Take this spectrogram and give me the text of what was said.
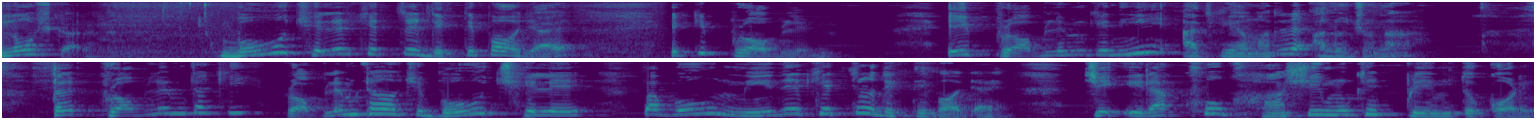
নমস্কার। বহু ছেলের ক্ষেত্রে দেখতে পাওয়া যায় একটি প্রবলেম এই প্রবলেমকে নিয়ে আজকে আমাদের আলোচনা। তাহলে প্রবলেমটা কি? প্রবলেমটা হচ্ছে বহু ছেলে বা বহু মেয়েদের ক্ষেত্রেও দেখতে পাওয়া যায় যে এরা খুব হাসি মুখে প্রেম তো করে।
